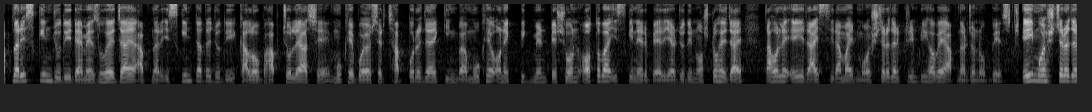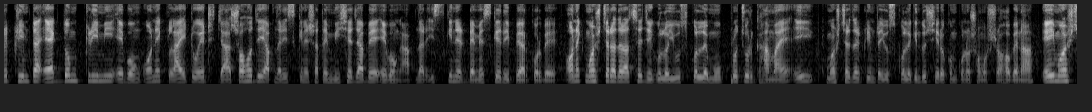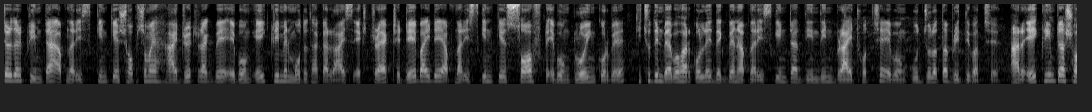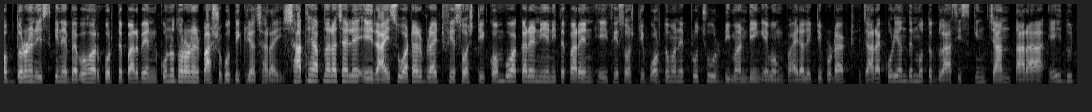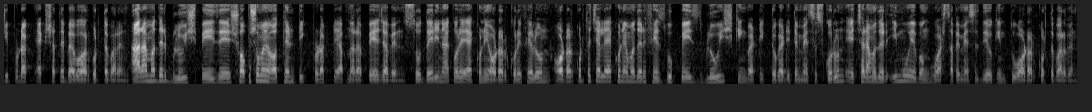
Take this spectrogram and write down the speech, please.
আপনার স্কিন যদি ড্যামেজ হয়ে যায়, আপনার স্কিনটাতে যদি কালো ভাব চলে আসে, মুখে বয়সের ছাপ পড়ে যায় কিংবা মুখে অনেক পিগমেন্টেশন অথবা স্কিনের ব্যারিয়ার যদি নষ্ট হয়ে যায়, তাহলে এই রাইস সিরামাইড ময়শ্চারাইজার ক্রিমটি হবে আপনার জন্য বেস্ট এই ময়শ্চারাইজার ক্রিমটা একদম ক্রিমি এবং অনেক লাইট ওয়েট যা সহজেই আপনার স্কিনের সাথে মিশে যাবে এবং আপনার স্কিনের ড্যামেজকে রিপেয়ার করবে। অনেক ময়শ্চারাইজার আছে যেগুলো ইউজ করলে মুখ প্রচুর ঘামায়, এই ময়শ্চারাইজার ক্রিমটা ইউজ করলে কিন্তু সেরকম কোনো সমস্যা হবে না। এই ময়শ্চারাইজার ক্রিমটা আপনার স্কিনকে সবসময় হাইড্রেট রাখবে এবং এই ক্রিমের মধ্যে থাকা rice extract day by day আপনার স্কিনকে সফট এবং গ্লোয়িং করবে। কিছুদিন ব্যবহার করলে দেখবেন আপনার স্কিনটা দিন দিন ব্রাইট হচ্ছে এবং উজ্জ্বলতা বৃদ্ধি পাচ্ছে। আর এই ক্রিমটা সব ধরনের স্কিনে ব্যবহার করতে পারবেন কোনো ধরনের পার্শ্ব প্রতিক্রিয়া ছাড়াই। সাথে আপনারা চাইলে এই রাইস ওয়াটার ব্রাইট ফেস ওয়াশটি কম্বো আকারে নিয়ে নিতে পারেন। এই ফেস ওয়াশটি বর্তমানে প্রচুর ডিমান্ডিং এবং ভাইরাল একটি প্রোডাক্ট। যারা কোরিয়ানদের মতো গ্লাস স্কিন চান, তারা এই দুটি প্রোডাক্ট একসাথে ব্যবহার করতে পারেন। আর আমাদের ব্লুইশ পেজে সবসময় অথেন্টিক প্রোডাক্টে আপনারা পেয়ে যাবেন। সো দেরি না করে এখনই অর্ডার করে ফেলুন। অর্ডার করতে চাইলে এখনই আমাদের ফেসবুক পেজ ব্লুইশ কিংবা টিকটক আইডিতে মেসেজ করুন। এছাড়া আমাদের ইমো এবং হোয়াটসঅ্যাপে মেসেজ দিয়েও কিন্তু অর্ডার করতে পারবেন।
